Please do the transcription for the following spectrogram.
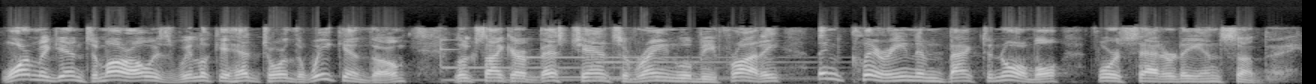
Warm again tomorrow as we look ahead toward the weekend, though. Looks like our best chance of rain will be Friday, then clearing and back to normal for Saturday and Sunday.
